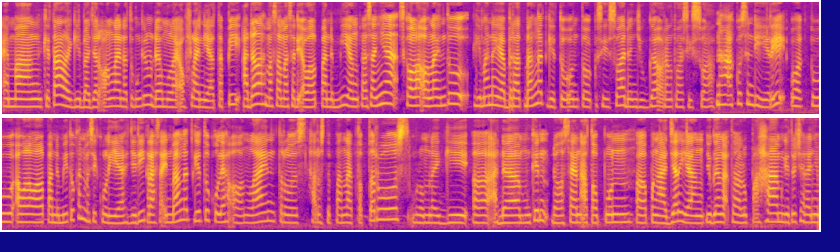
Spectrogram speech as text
emang kita lagi belajar online atau mungkin udah mulai offline ya, tapi adalah masa-masa di awal pandemi yang rasanya sekolah online tuh gimana ya berat banget gitu untuk siswa dan juga orang tua siswa. Nah, aku sendiri waktu awal-awal pandemi itu kan masih kuliah jadi ngerasain banget gitu kuliah online terus harus depan laptop terus belum lagi uh, ada mungkin dosen ataupun uh, pengajar yang juga nggak terlalu paham gitu caranya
